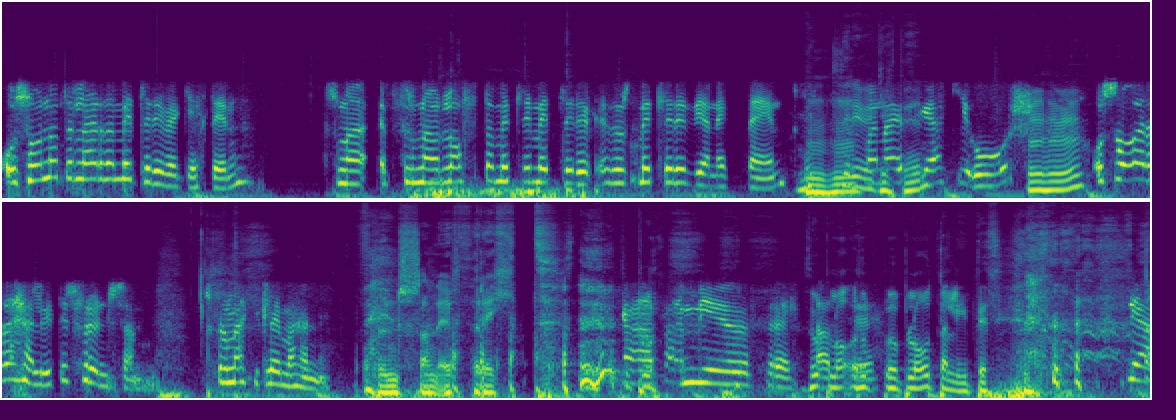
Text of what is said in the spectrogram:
og svo náttúrulega er það millirifjagiktin svona, svona loft á milli millir, þú veist, millirifjan eitt neginn maður næri því ekki úr. Mhm. og svo er það helvitis frunsan. Skulum ekki gleyma henni. Frunsan er þreytt. Já, það er mjög þreytt Þú, bló, þú, þú blóta lítið. Já,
